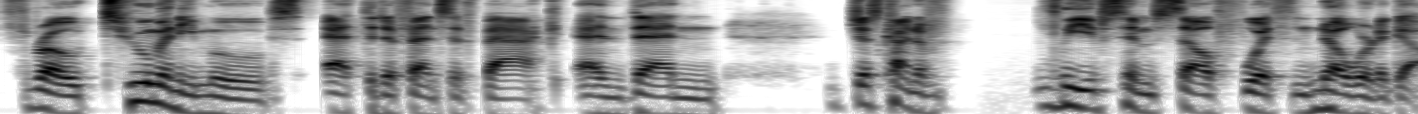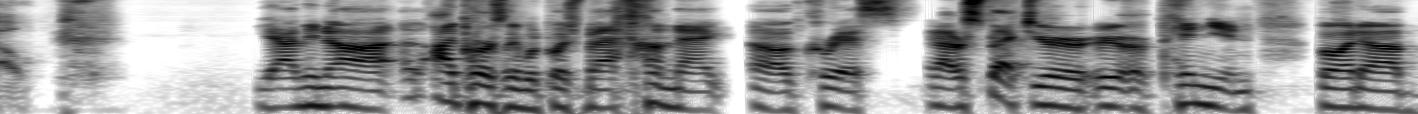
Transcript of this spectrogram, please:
throw too many moves at the defensive back, and then just kind of leaves himself with nowhere to go. Yeah, I mean, uh, I personally would push back on that, uh, Chris, and I respect your, your opinion, but uh,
